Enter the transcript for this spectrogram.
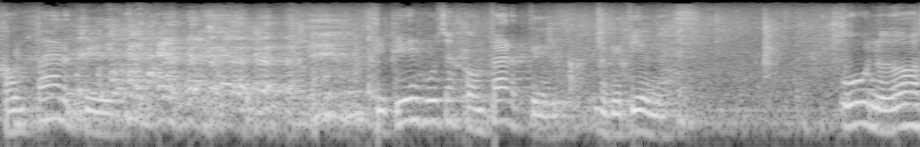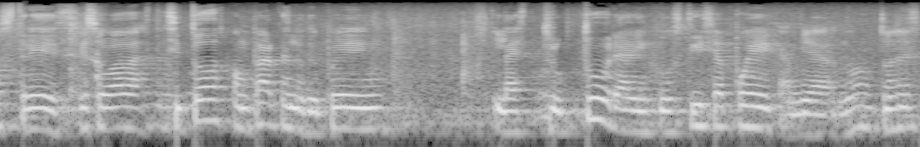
Comparte. Si tienes muchos, comparte lo que tienes. Uno, dos, tres, eso va a bastar. Si todos comparten lo que pueden, la estructura de injusticia puede cambiar, ¿no? Entonces,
